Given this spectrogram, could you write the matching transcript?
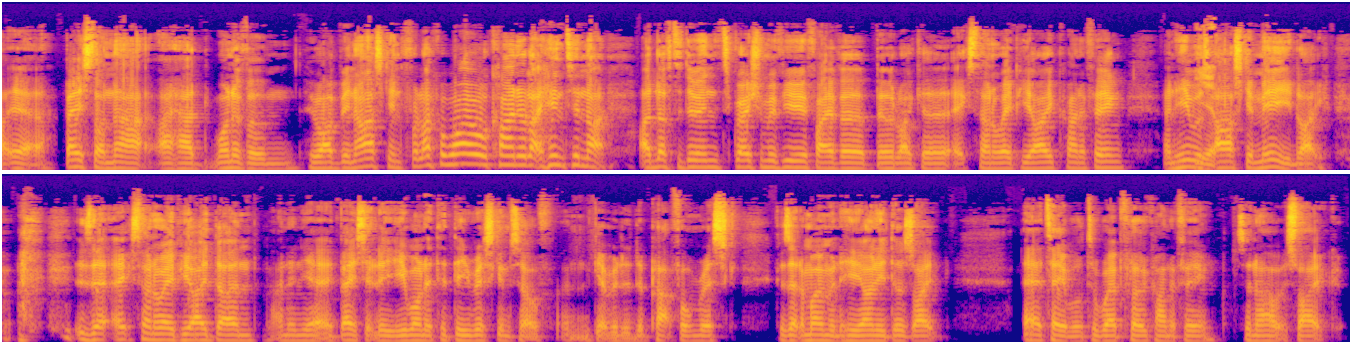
uh, yeah, based on that, I had one of them who I've been asking for like a while, kind of like hinting like I'd love to do integration with you if I ever build like a external API kind of thing. And he was yeah. asking me like, is it external API done? And then yeah, basically he wanted to de-risk himself and get rid of the platform risk because at the moment he only does like Airtable to Webflow kind of thing. So now it's like,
